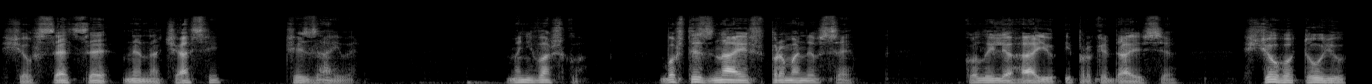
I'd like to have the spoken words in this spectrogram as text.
що все це не на часі чи зайве. Мені важко, бо ж ти знаєш про мене все. Коли лягаю і прокидаюся, що готую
